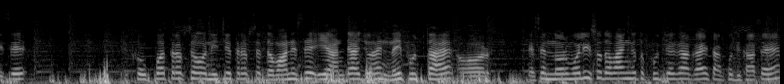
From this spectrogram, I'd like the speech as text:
इसे इसको ऊपर तरफ़ से और नीचे तरफ़ से दबाने से ये अंडा जो है नहीं फूटता है और ऐसे नॉर्मली इसको दबाएँगे तो फूट जाएगा। गाइस आपको दिखाते हैं।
